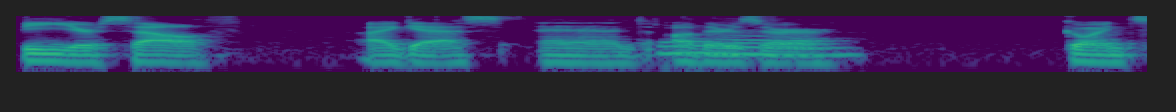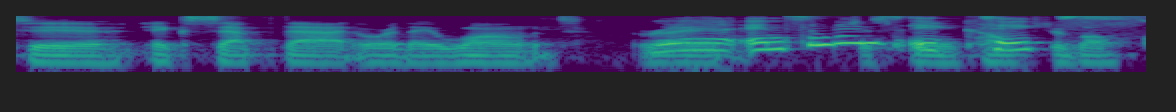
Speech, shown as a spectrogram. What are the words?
be yourself, I guess, and yeah. others are going to accept that or they won't. Right. Yeah, and sometimes it takes.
